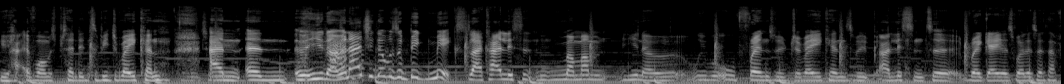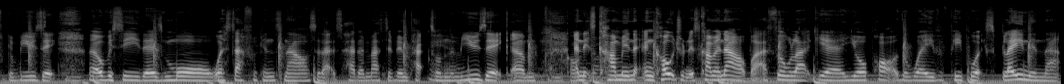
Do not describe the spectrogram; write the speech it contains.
you ha- everyone was pretending to be jamaican. And and uh, you know and actually there was a big mix. Like i listened my mum you know we were all friends with jamaicans. We, i listened to reggae as well as west african music. And obviously there's more west africans now so that's had a massive impact on the music um, and it's coming and culture and it's coming out. But i feel like yeah you're part of the wave of people explaining that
